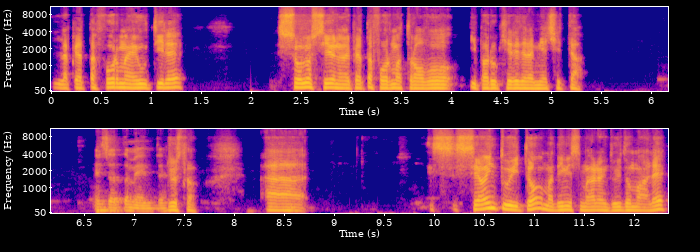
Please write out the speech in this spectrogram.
la piattaforma è utile solo se io nella piattaforma trovo i parrucchieri della mia città. Esattamente. Giusto. Uh, se ho intuito, ma dimmi se magari ho intuito male,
